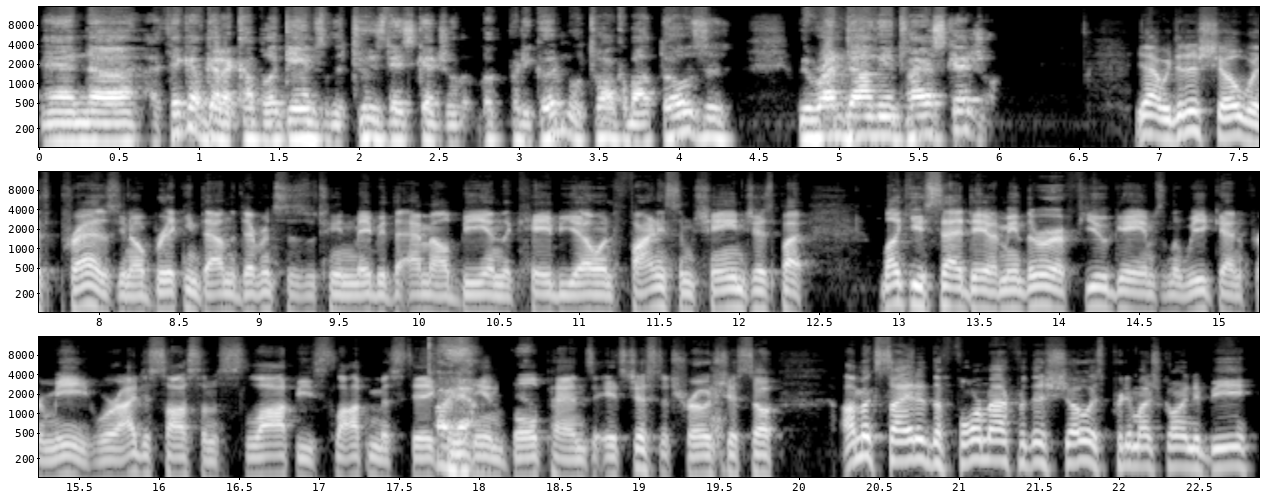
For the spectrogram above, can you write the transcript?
And uh, I think I've got a couple of games on the Tuesday schedule that look pretty good. And we'll talk about those as we run down the entire schedule. Yeah, we did a show with Prez, you know, breaking down the differences between maybe the MLB and the KBO and finding some changes. But like you said, Dave, I mean, there were a few games on the weekend for me where I just saw some sloppy, sloppy mistakes oh, yeah. seeing bullpens. It's just atrocious. So I'm excited. The format for this show is pretty much going to be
